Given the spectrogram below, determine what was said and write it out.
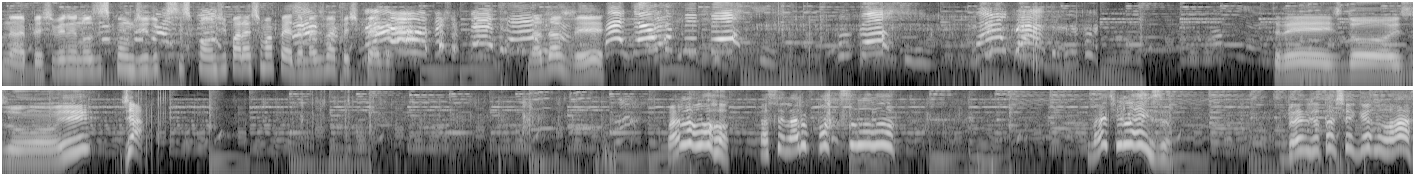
Não, é peixe venenoso escondido que se esconde e parece uma pedra, mas não é peixe pedra. Não, é peixe pedra. Nada a ver. 3, 2, 1 e. Já! Vai, Lolo! Acelera o passo, Lolo! Vai, Tilenzo! O Breno já tá chegando lá!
